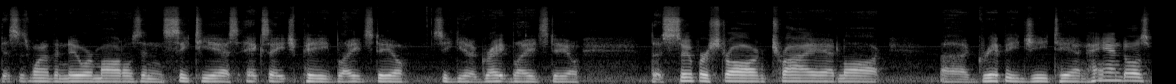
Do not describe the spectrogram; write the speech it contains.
This is one of the newer models in CTS XHP blade steel, so you get a great blade steel. The super strong triad lock, uh, grippy G10 handles.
